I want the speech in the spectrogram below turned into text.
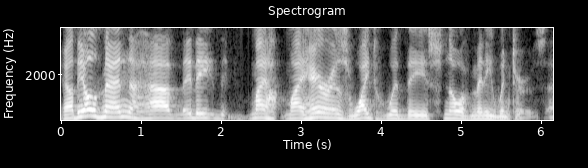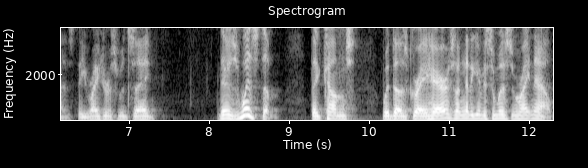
you know, the old men have, the, the, the my, my hair is white with the snow of many winters, as the writers would say. There's wisdom that comes with those gray hairs. I'm going to give you some wisdom right now.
